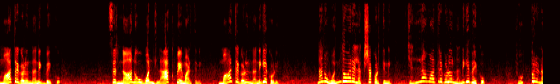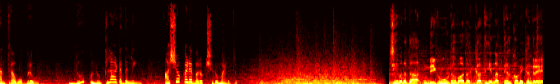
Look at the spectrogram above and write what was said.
ಮಾತ್ರೆಗಳು ನನಗೆ ಬೇಕು. ಸರ್, ನಾನು ಒಂದು ಲ್ಯಾಕ್ ಪೇ ಮಾಡ್ತೀನಿ. ಮಾತ್ರೆಗಳು ನನಗೆ ಕೊಡಿ. ನಾನು ಒಂದೂವರೆ ಲಕ್ಷ ಕೊಡ್ತೀನಿ. ಎಲ್ಲ ಮಾತ್ರೆಗಳು ನನಗೆ ಬೇಕು. ಒಬ್ಬರ ನಂತರ ಒಬ್ರು ನೂಕು ನುಗ್ಲಾಟದಲ್ಲಿ ಅಶೋಕ್ ಕಡೆ ಬರೋಕ್ ಶುರು ಮಾಡಿದ್ರು. ಜೀವನದ ನಿಗೂಢವಾದ ಕಥೆಯನ್ನ ತಿಳ್ಕೋಬೇಕಂದ್ರೆ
